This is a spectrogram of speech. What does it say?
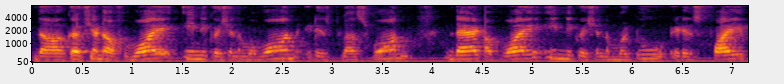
the coefficient of y in equation number 1 it is plus 1 that of y in equation number 2 it is 5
